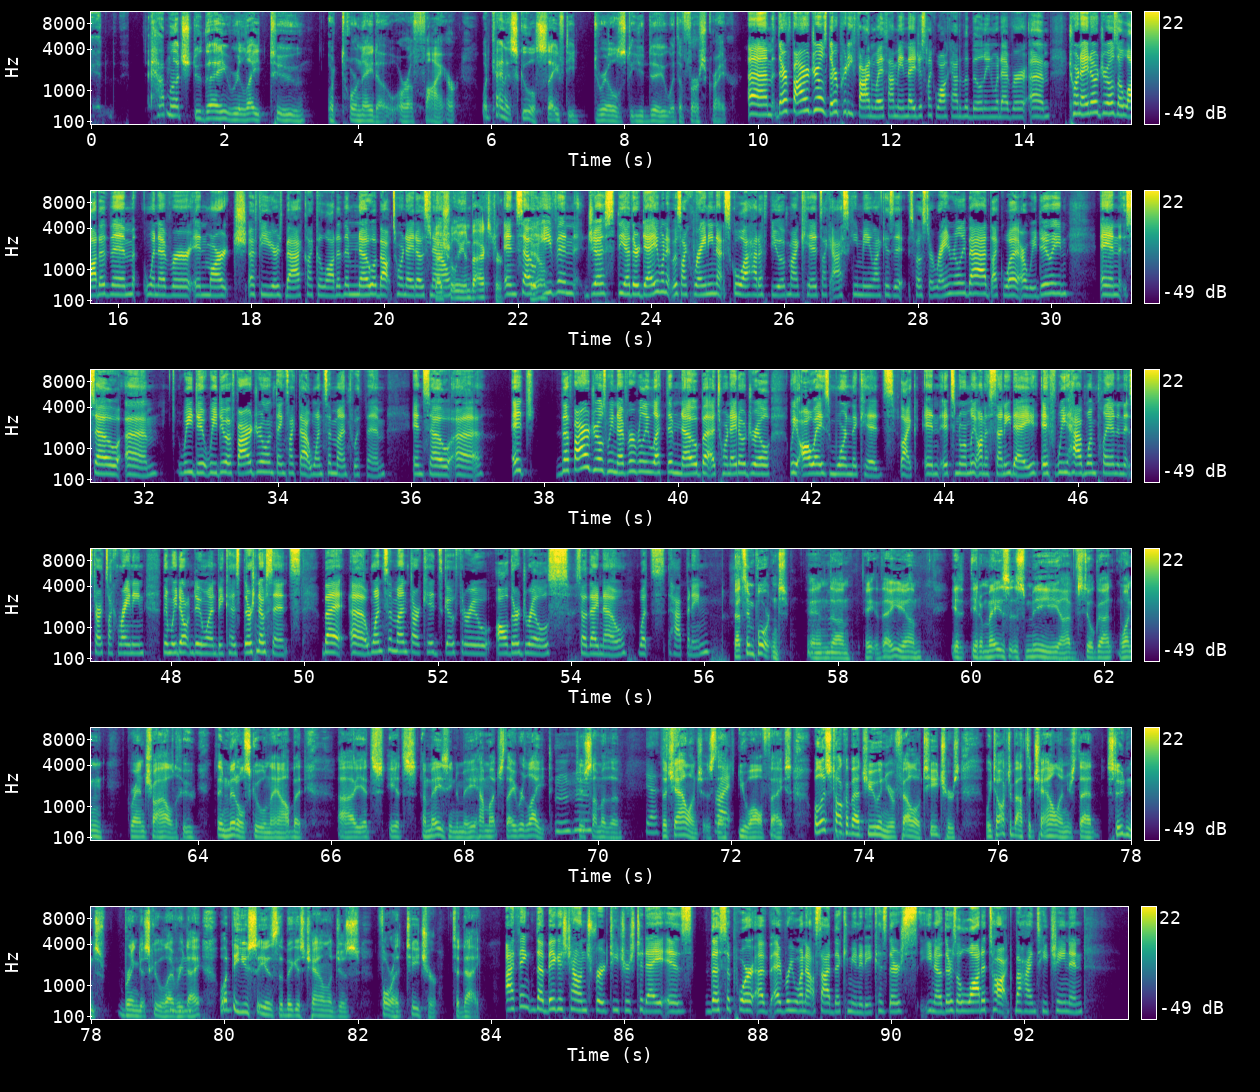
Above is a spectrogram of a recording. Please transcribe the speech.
how much do they relate to a tornado or a fire? What kind of school safety drills do you do with a first grader? Um, their fire drills, they're pretty fine with. I mean, they just like walk out of the building, whatever. Um, tornado drills, a lot of them, whenever in March a few years back, like a lot of them know about tornadoes now. Especially in Baxter. And so yeah. even just the other day when it was like raining at school, I had a few of my kids like asking me, like, is it supposed to rain really bad? Like, what are we doing? And so, um, we do, we do a fire drill and things like that once a month with them. And so, uh, it, the fire drills we never really let them know but a tornado drill we always warn the kids like and it's normally on a sunny day. If we have one planned and it starts like raining then we don't do one because there's no sense. But uh, once a month our kids go through all their drills so they know what's happening. That's important. And mm-hmm. um, they um, it, it amazes me. I've still got one grandchild who's in middle school now, but uh, it's it's amazing to me how much they relate to some of the Yes. the challenges Right. that you all face. Well, let's talk about you and your fellow teachers. We talked about the challenge that students bring to school every Mm-hmm. day. What do you see as the biggest challenges for a teacher today? I think the biggest challenge for teachers today is the support of everyone outside the community because there's you know there's a lot of talk behind teaching and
